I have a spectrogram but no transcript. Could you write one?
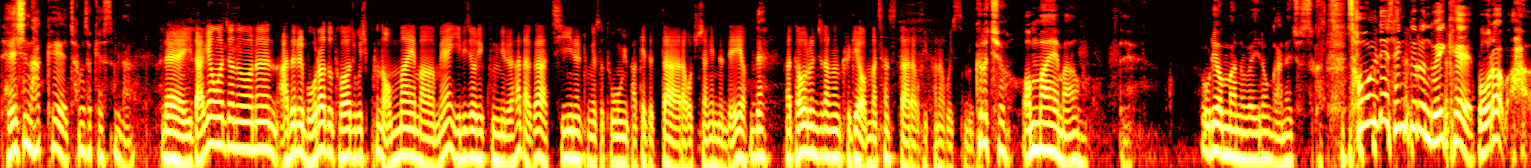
대신 학회에 참석했습니다. 네, 이 나경원 전 의원은 아들을 뭐라도 도와주고 싶은 엄마의 마음에 이리저리 궁리를 하다가 지인을 통해서 도움이 받게 됐다라고 주장했는데요. 네. 아, 더불어민주당은 그게 엄마 찬스다라고 비판하고 있습니다. 그렇죠. 엄마의 마음. 네. 우리 엄마는 왜 이런 거 안 해줬을까? 서울대생들은 왜 이렇게 뭐라 하-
